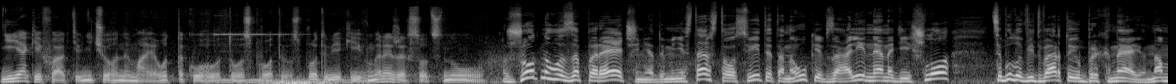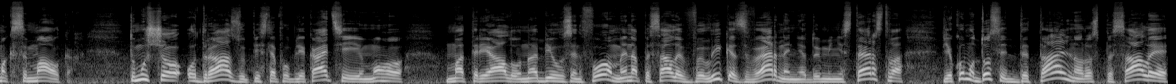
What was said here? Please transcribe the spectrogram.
ніяких фактів, нічого немає. От такого того спротиву. Спротив який? В мережах соц. Ну Жодного заперечення до Міністерства освіти та науки взагалі не надійшло. Це було відвертою брехнею на максималках. Тому що одразу після публікації мого матеріалу на Бігус.Інфо ми написали велике звернення до міністерства, в якому досить детально розписали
